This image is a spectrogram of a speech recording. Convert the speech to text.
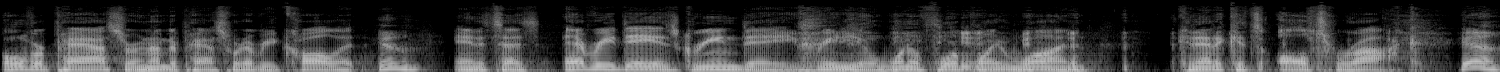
overpass or an underpass, whatever you call it. Yeah. And it says, Every day is Green Day, radio 104.1, Connecticut's alt rock. Yeah.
